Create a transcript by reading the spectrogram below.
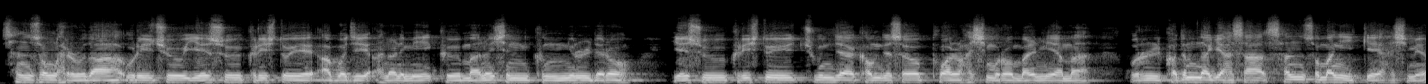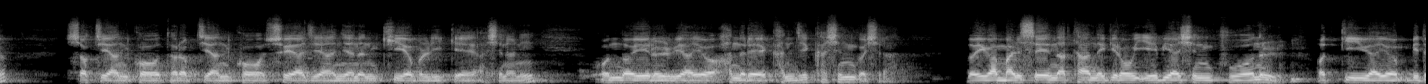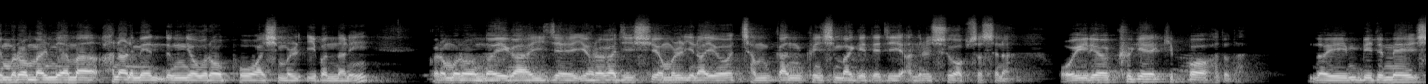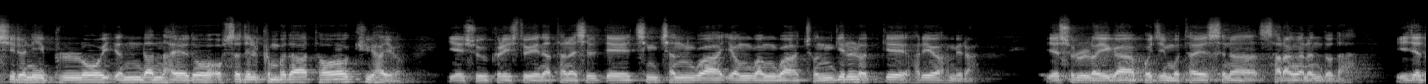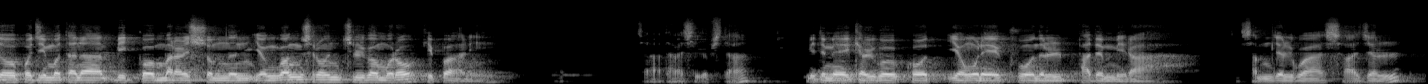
찬송하로다 우리 주 예수 그리스도의 아버지 하나님이 그 많으신 긍휼대로 예수 그리스도의 죽은 자 가운데서 부활하심으로 말미암아 우리를 거듭나게 하사 산 소망이 있게 하시며 썩지 않고 더럽지 않고 쇠하지 아니하는 기업을 있게 하시나니 곧 너희를 위하여 하늘에 간직하신 것이라. 너희가 말세에 나타내기로 예비하신 구원을 얻기 위하여 믿음으로 말미암아 하나님의 능력으로 보호하심을 입었나니 그러므로 너희가 이제 여러 가지 시험을 인하여 잠깐 근심하게 되지 않을 수 없었으나 오히려 크게 기뻐하도다. 너희 믿음의 시련이 불로 연단하여도 없어질 금보다 더 귀하여 예수 그리스도에 나타나실 때 칭찬과 영광과 존귀를 얻게 하려 함이라. 예수를 너희가 보지 못하였으나 사랑하는도다. 이제도 보지 못하나 믿고 말할 수 없는 영광스러운 즐거움으로 기뻐하니 자, 다 같이 읽읍시다. 믿음의 결국 곧 영혼의 구원을 받음이라. 3절과 4절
